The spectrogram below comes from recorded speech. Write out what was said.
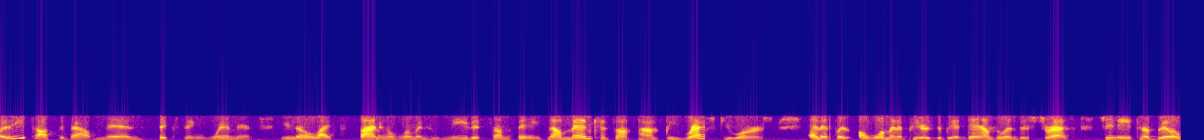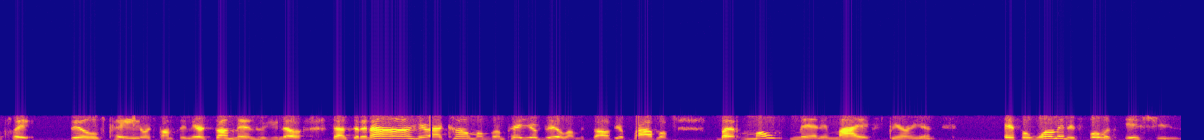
But he talked about men fixing women, you know, like finding a woman who needed some things. Now, men can sometimes be rescuers, and if a, a woman appears to be a damsel in distress, she needs her bill plate bills paid or something. There are some men who, you know, da da da, here I come, I'm going to pay your bill, I'm going to solve your problem. But most men, in my experience, if a woman is full of issues,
